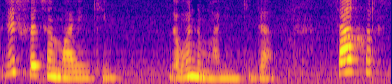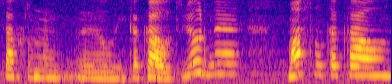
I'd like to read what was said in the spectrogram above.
Здесь, кстати, он маленький, довольно маленький, да. Сахар, сахарный, э, ой, какао твердое, масло какао,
